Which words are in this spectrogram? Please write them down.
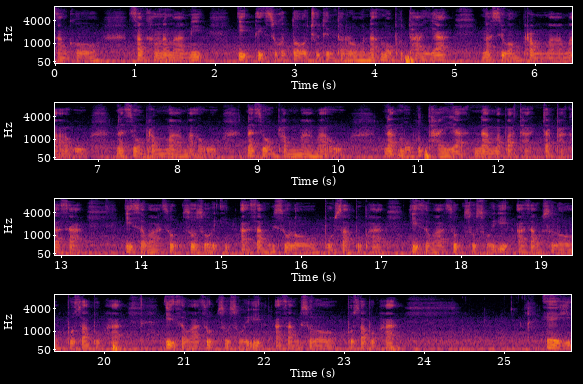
สังโฆสังฆนามามิ อิติสุขโตชุตินทโรนะโมพุทธายะนะสิวังพรหมามะอาอุนะสิวังพรหมามะอาอุนะสิวังพรหมามะอาอุนะโมพุทธายะนะมะปะทะจัปภกสะอิสวาสุสุโสอิอาสังวิสุโลปุสาปุภะอิสวาสุสุโสอิอาสังวิสุโลปุสาปุภะอิสวาสุสุโสอิอาสังวิสุโลปุสาปุภะเอหิ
